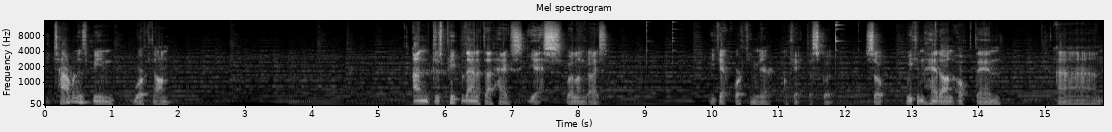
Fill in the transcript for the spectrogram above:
The tavern has been worked on. And there's people down at that house. Yes. Well done, guys. You get working there. Okay, that's good. So we can head on up then and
